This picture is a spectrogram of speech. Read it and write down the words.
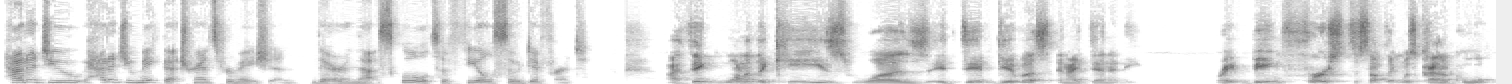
How did you how did you make that transformation there in that school to feel so different? I think one of the keys was it did give us an identity right? Being first to something was kind of cool,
